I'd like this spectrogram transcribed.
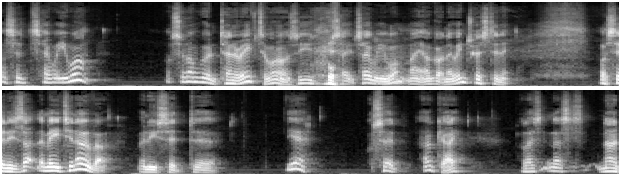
I said, say what you want. I said, I'm going to Tenerife tomorrow. So you say, say what you want, mate. I've got no interest in it. I said, is that the meeting over? And he said, uh, yeah. I said, okay. Well, let's, let's, now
